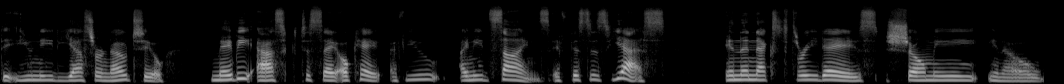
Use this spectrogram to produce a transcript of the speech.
that you need yes or no to, maybe ask to say, okay, if you, I need signs. If this is yes, in the next three days, show me, you know,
